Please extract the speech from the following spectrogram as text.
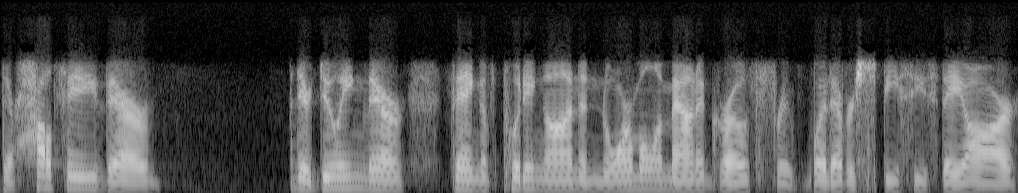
they're healthy, they're they're doing their thing of putting on a normal amount of growth for whatever species they are.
